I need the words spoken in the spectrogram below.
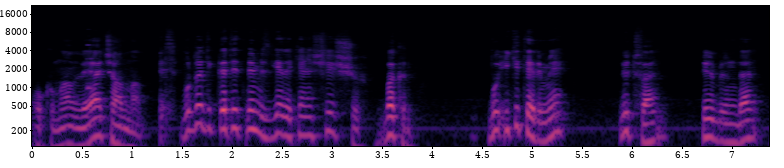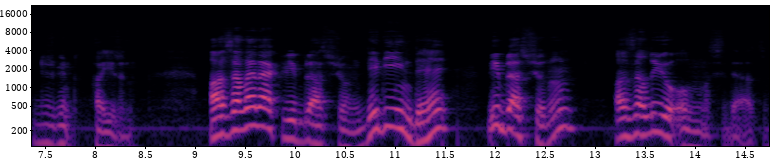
okumam veya çalmam. Evet, burada dikkat etmemiz gereken şey şu. Bakın bu iki terimi lütfen birbirinden düzgün ayırın. Azalarak vibrasyon dediğinde vibrasyonun azalıyor olması lazım.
